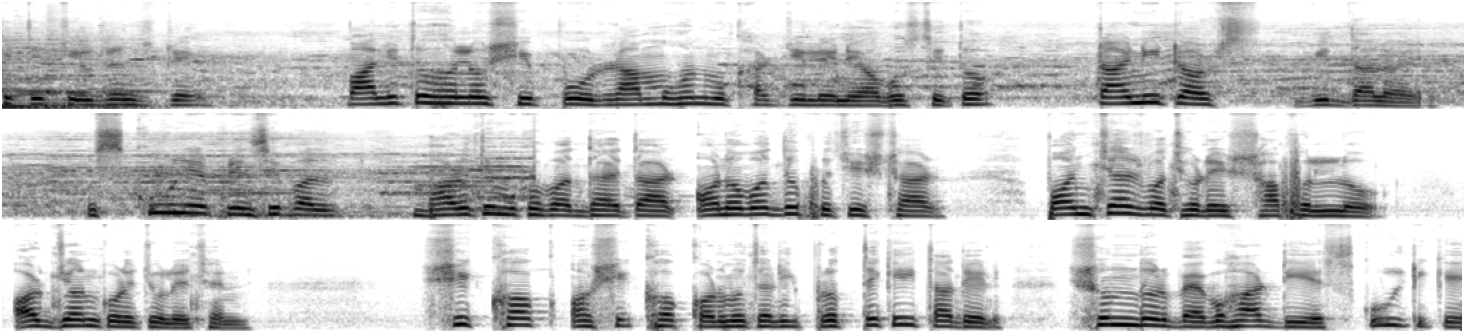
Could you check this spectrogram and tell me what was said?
থেকে চিলড্রেন্স ডে পালিত হল শিবপুর রামমোহন মুখার্জি লেনে অবস্থিত টাইনি টর্স বিদ্যালয়ে। স্কুলের প্রিন্সিপাল ভারতী মুখোপাধ্যায় তার অনবদ্য প্রচেষ্টার পঞ্চাশ বছরের সাফল্য অর্জন করে চলেছেন। শিক্ষক, অশিক্ষক, কর্মচারী প্রত্যেকেই তাদের সুন্দর ব্যবহার দিয়ে স্কুলটিকে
